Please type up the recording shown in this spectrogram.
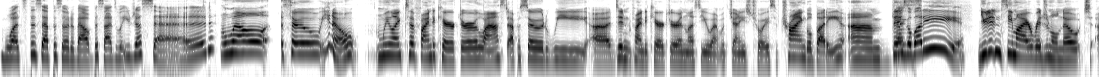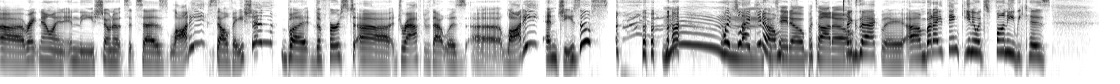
what's this episode about besides what you just said? Well, so, you know, we like to find a character. Last episode, we uh, didn't find a character unless you went with Jenny's choice of Triangle Buddy. Um, this, Triangle Buddy. You didn't see my original note. Uh, right now in, in the show notes, it says Lottie, Salvation. But the first uh, draft of that was uh, Lottie and Jesus. Which, like, you Mm, know, potato, potato. Exactly. Um, but I think, you know, it's funny because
